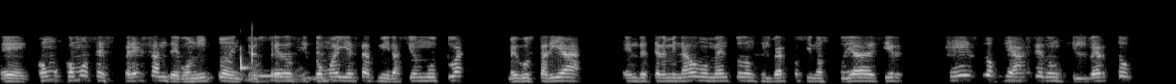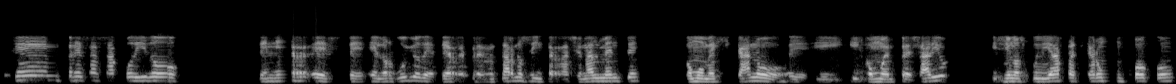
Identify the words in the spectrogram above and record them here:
eh, cómo, cómo se expresan de bonito entre ustedes y cómo hay esa admiración mutua. Me gustaría en determinado momento, don Gilberto, si nos pudiera decir qué es lo que hace don Gilberto, qué empresas ha podido tener este, el orgullo de, representarnos internacionalmente como mexicano eh, y, y, como empresario, y si nos pudiera platicar un poco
